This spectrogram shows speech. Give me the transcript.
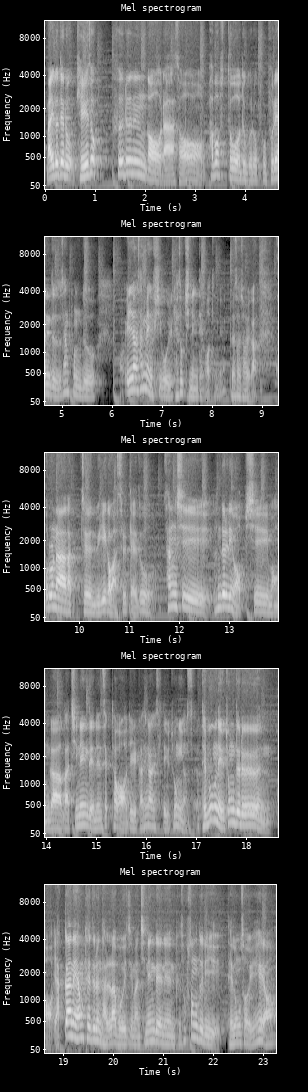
말 그대로 계속 흐르는 거라서 팝업 스토어도 그렇고 브랜드도 상품도 1년 365일 계속 진행되거든요. 그래서 저희가 코로나 같은 위기가 왔을 때도 상시 흔들림 없이 뭔가가 진행되는 섹터가 어디일까 생각했을 때 유통이었어요. 대부분의 유통들은 어 약간의 형태들은 달라 보이지만 진행되는 그 속성들이 대동소이해요.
